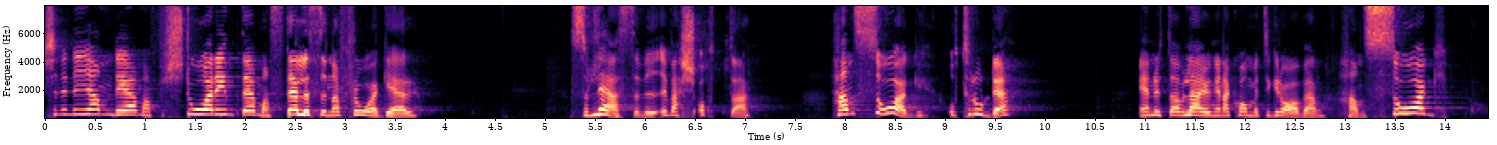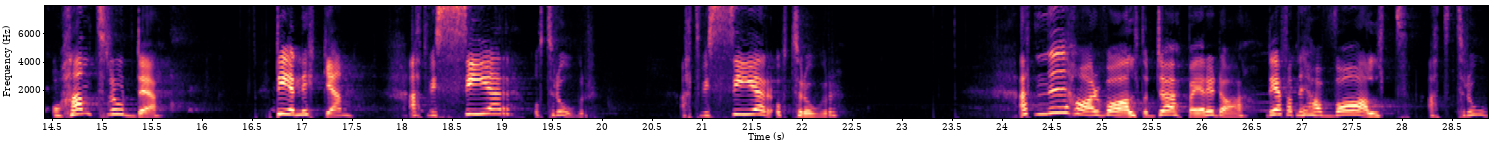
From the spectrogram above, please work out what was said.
Känner ni igen det? Man förstår inte, man ställer sina frågor. Så läser vi i vers 8. Han såg och trodde. En av lärjungarna kommer till graven. Han såg och han trodde. Det är nyckeln. Att vi ser och tror. Att vi ser och tror. Att ni har valt att döpa er idag, det är för att ni har valt att tro.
